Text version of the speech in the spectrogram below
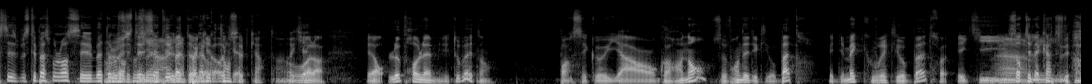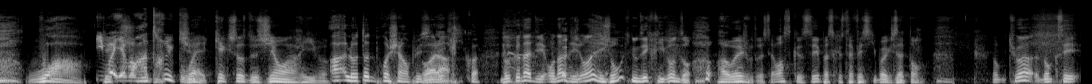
Ah, c'était c'était pas Small World, c'est Battle Lore. c'était- c'était a Battle D'accord, temps ok. cette carte. hein. Ok. Voilà. Et alors, le problème, il est tout bête. Hein. Parce qu'il y a encore un an, se vendaient des Cléopâtres, et des mecs qui ouvraient Cléopâtre, et qui Ah, sortaient la oui. carte, et disaient Waouh Il va y avoir un truc. Ouais, quelque chose de géant arrive. Ah, l'automne prochain en plus, Voilà. c'est écrit quoi. Donc on a des on a des on a des gens qui nous écrivent en disant ah ouais je voudrais savoir ce que c'est parce que ça fait six mois que j'attends. Donc tu vois donc c'est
